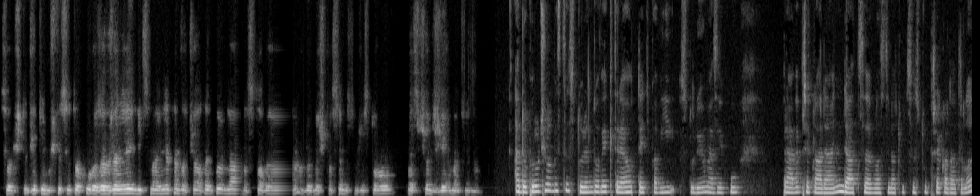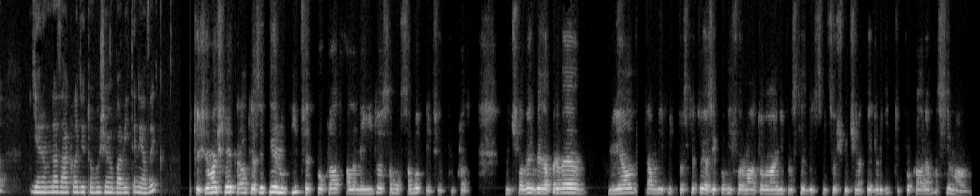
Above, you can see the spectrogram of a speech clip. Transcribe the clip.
což takže ty mužky si trochu rozevřely, nicméně ten začátek byl nějak nastaven a do dneška si myslím, že z toho bez čem žijeme. Teda. A doporučil byste studentovi, kterého teď baví studium jazyku, právě překládání, dát se vlastně na tu cestu překladatele, jenom na základě toho, že ho baví ten jazyk? že má člověk rád jazyk, je nutný předpoklad, ale není to samotný předpoklad. Člověk by zaprvé měl tam být mít prostě to jazykové formátování prostě z dětství, což většina těch lidí předpokládám asi má.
